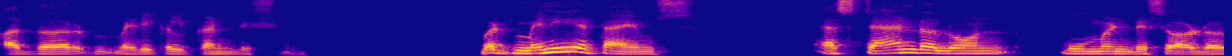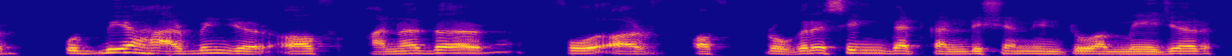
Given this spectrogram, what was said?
other medical condition. But many a times, a standalone movement disorder could be a harbinger of another for or of progressing that condition into a major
